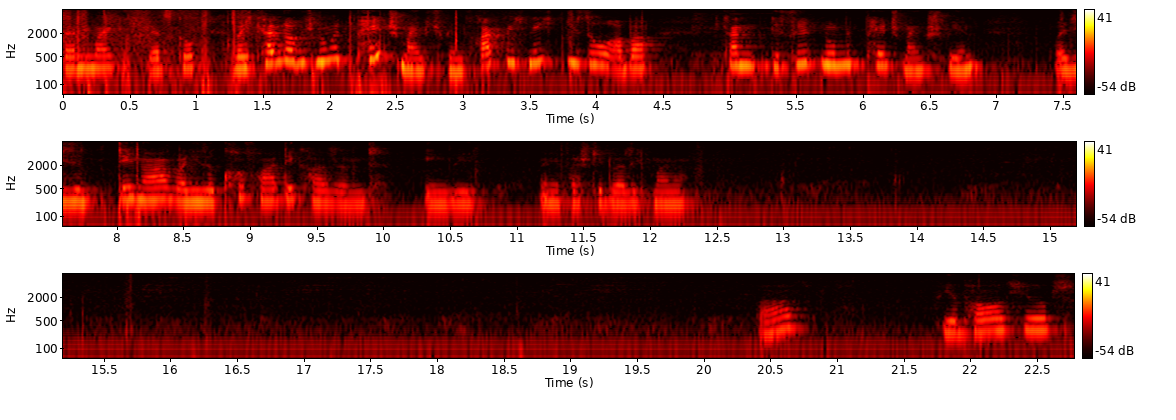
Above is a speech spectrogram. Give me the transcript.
Dynamite, let's go. Aber ich kann, glaube ich, nur mit Page Mike spielen. Frag mich nicht, wieso, aber ich kann gefühlt nur mit Page Mike spielen. Weil diese Dinger, weil diese Koffer dicker sind. Irgendwie. Wenn ihr versteht, was ich meine. Was? Vier Power Cubes.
